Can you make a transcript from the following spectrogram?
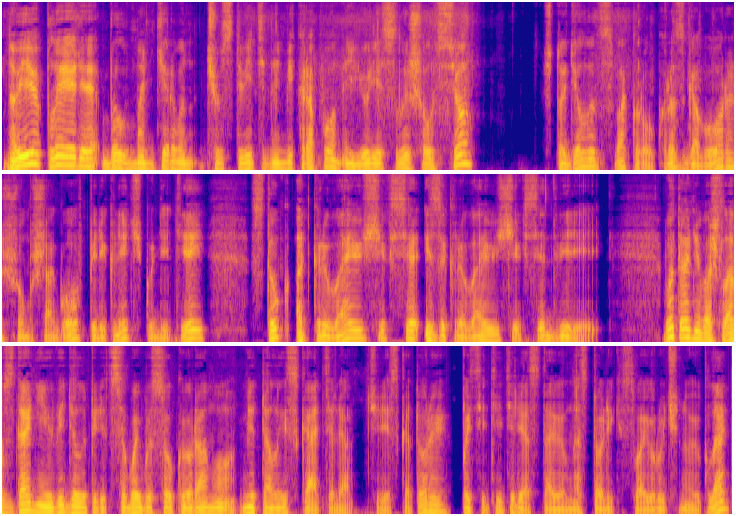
Но в ее плеере был вмонтирован чувствительный микрофон, и Юрий слышал все, что делалось вокруг. Разговоры, шум шагов, перекличку детей, стук открывающихся и закрывающихся дверей. Вот Аня вошла в здание и увидела перед собой высокую раму металлоискателя, через который посетители, оставив на столике свою ручную кладь,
